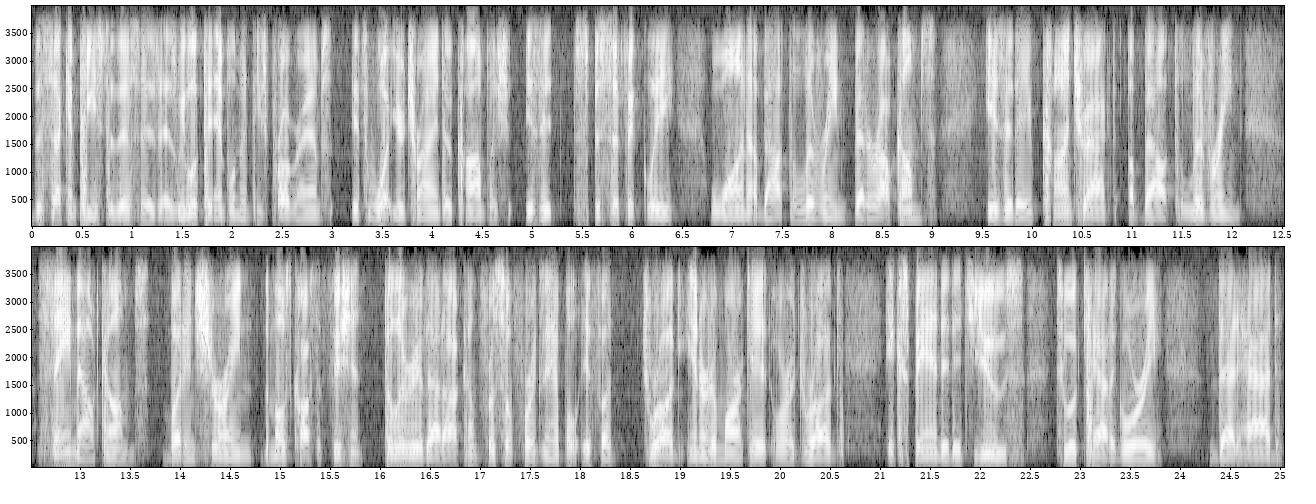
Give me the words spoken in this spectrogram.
the second piece to this is as we look to implement these programs, it's what you're trying to accomplish. Is it specifically one about delivering better outcomes? Is it a contract about delivering same outcomes but ensuring the most cost efficient delivery of that outcome? For so, for example, if a drug entered a market or a drug expanded its use to a category that had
